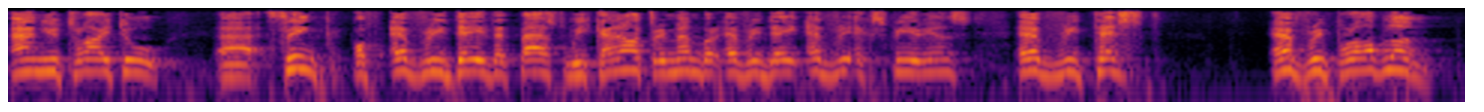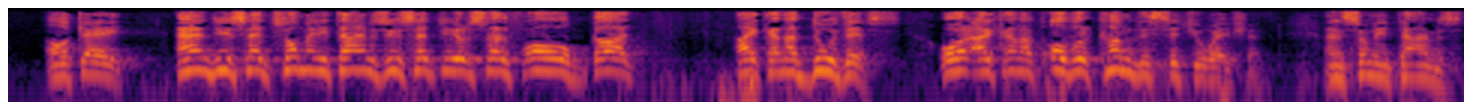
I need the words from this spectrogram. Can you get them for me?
and you try to uh, think of every day that passed, we cannot remember every day, every experience, every test, every problem. Okay. And you said so many times, you said to yourself, oh God, I cannot do this. Or I cannot overcome this situation. And so many times,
